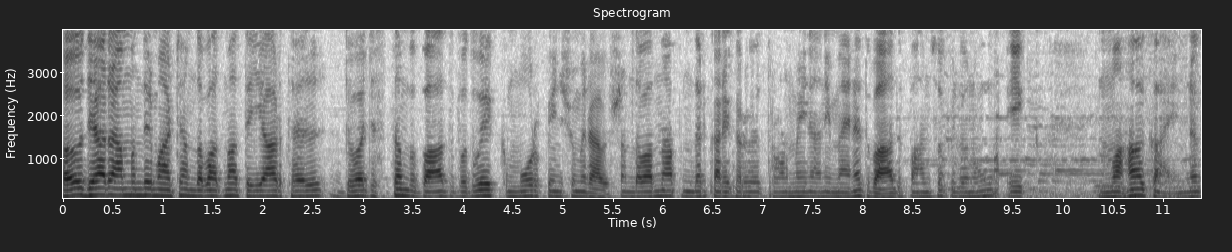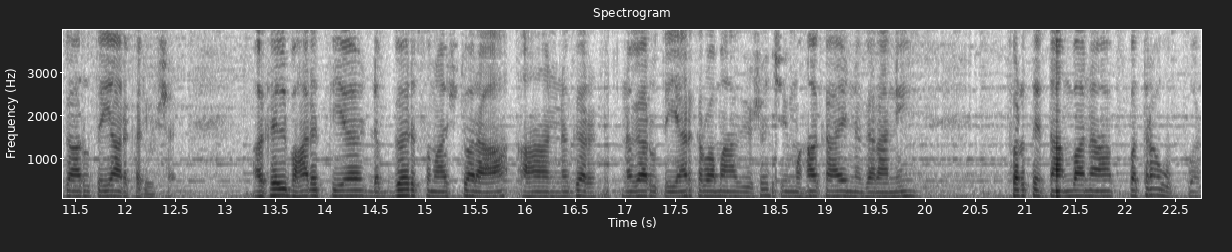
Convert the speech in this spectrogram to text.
અયોધ્યા રામ મંદિર માટે અમદાવાદમાં તૈયાર થયેલ ધ્વજસ્તંભ બાદ વધુ એક મોરપિંચ ઉમેરાયો છે. અમદાવાદના પંદર કાર્યકરોએ ત્રણ મહિનાની મહેનત બાદ પાંચસો કિલોનું એક મહાકાય નગારું તૈયાર કર્યું છે. અખિલ ભારતીય ડબગર સમાજ દ્વારા આ નગર નગારું તૈયાર કરવામાં આવ્યું છે, જે મહાકાય નગારાની ફરતે તાંબાના પતરા ઉપર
